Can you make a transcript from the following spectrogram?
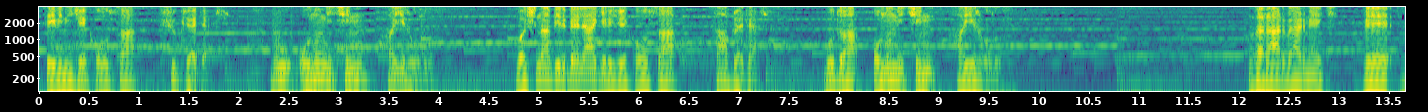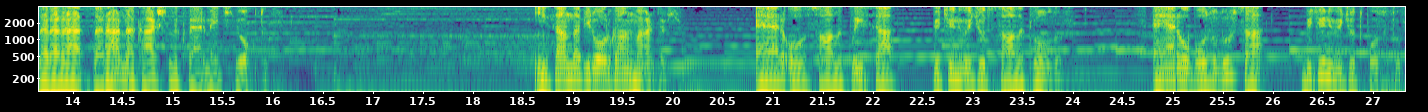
Sevinecek olsa şükreder. Bu onun için hayır olur. Başına bir bela gelecek olsa sabreder. Bu da onun için hayır olur. Zarar vermek ve zarara zararla karşılık vermek yoktur. İnsanda bir organ vardır. Eğer o sağlıklıysa bütün vücut sağlıklı olur. Eğer o bozulursa bütün vücut bozulur.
